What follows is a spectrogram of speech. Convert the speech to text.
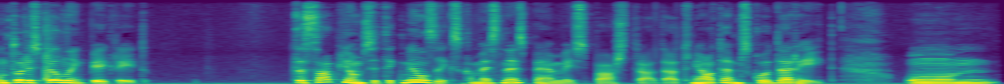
Un tur es pilnīgi piekrītu tas apjoms ir tik milzīgs, ka mēs nespējam visu pārstrādāt. Un jautājums, ko darīt? Un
